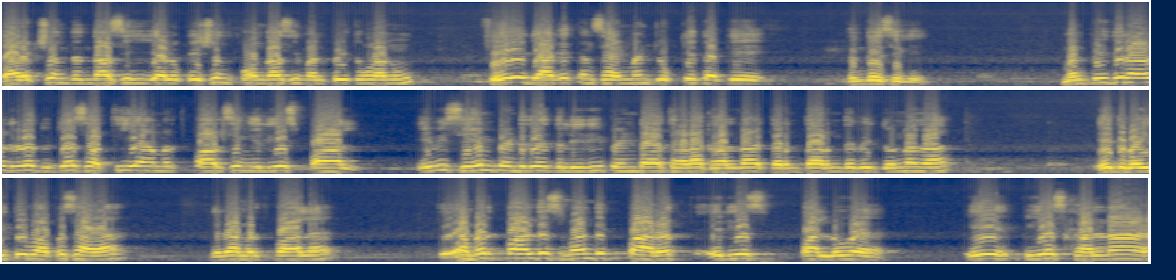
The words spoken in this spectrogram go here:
ਡਾਇਰੈਕਸ਼ਨ ਦਿੰਦਾ ਸੀ ਜਾਂ ਲੋਕੇਸ਼ਨ ਪਾਉਂਦਾ ਸੀ ਮਨਪ੍ਰੀਤ ਹੋਣਾ ਨੂੰ। ਫਿਰ ਜਾ ਕੇ ਕਨਸਾਈਨਮੈਂਟ ਚੁੱਕ ਕੇ ਤੇ ਅੱਗੇ ਦਿੰਦੇ ਸੀਗੇ। ਮਨਪ੍ਰੀਤ ਦੇ ਨਾਲ ਜਿਹੜਾ ਦੂਜਾ ਸਾਥੀ ਹੈ, ਅਮਰਤਪਾਲ ਸਿੰਘ ਏਲੀਅਸ ਪਾਲ, ਇਹ ਵੀ ਸੇਮ ਪਿੰਡ ਦੇ ਦਲੀਰੀ ਪਿੰਡ ਹੈ, ਥਾਣਾ ਖਾਲੜਾ ਤਰਨਤਾਰਨ ਦੇ ਵਿੱਚ ਦੋਨਾਂ ਦਾ। ਇਹ ਦੁਬਈ ਤੋਂ ਵਾਪਸ ਆਇਆ, ਜਿਹੜਾ ਅਮਰਤਪਾਲ ਹੈ। ਤੇ ਅਮਰਤਪਾਲ ਦੇ ਸੰਬੰਧ ਭਾਰਤ ਏਲੀਅਸ ਭਾਲੋ ਹੈ। ਇਹ ਪੀਐਸ ਖਾਲੜਾ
